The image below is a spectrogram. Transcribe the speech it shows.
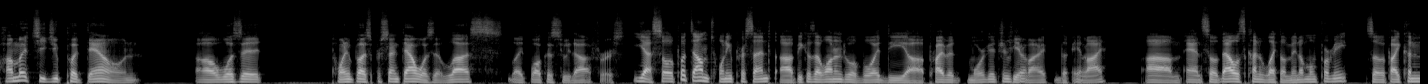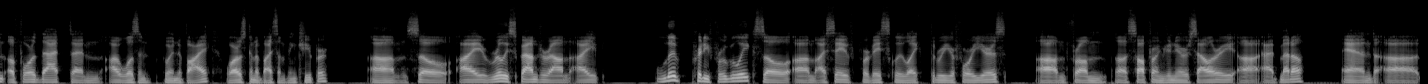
how much did you put down? Uh, was it twenty plus percent down? Was it less? Like, walk us through that first. Yeah, so I put down twenty percent uh, because I wanted to avoid the uh, private mortgage PMI, the PMI, um, and so that was kind of like a minimum for me. So if I couldn't afford that, then I wasn't going to buy, or I was going to buy something cheaper. Um, so I really scrounged around. I lived pretty frugally, so um, I saved for basically like three or four years um, from a software engineer salary uh, at Meta. And uh,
